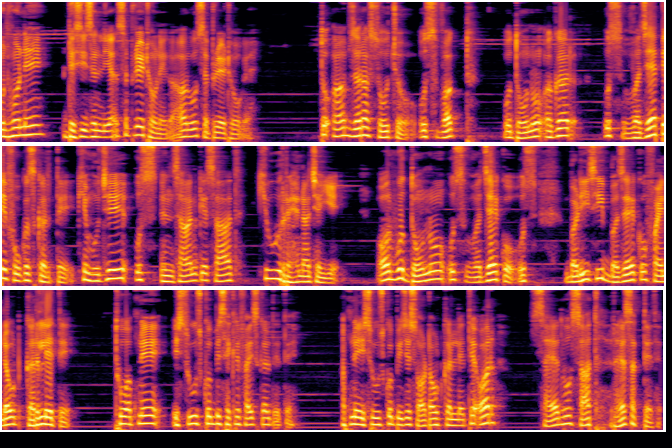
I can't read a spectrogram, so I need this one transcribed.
उन्होंने डिसीज़न लिया सेपरेट होने का और वो सेपरेट हो गए। तो आप ज़रा सोचो, उस वक्त वो दोनों अगर उस वजह पे फोकस करते कि मुझे उस इंसान के साथ क्यों रहना चाहिए, और वो दोनों उस वजह को, उस बड़ी सी वजह को फाइंड आउट कर लेते तो अपने इशूज़ को भी सेक्रीफाइस कर देते, अपने इशूज़ को पीछे सॉर्ट आउट कर लेते और शायद वो साथ रह सकते थे।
